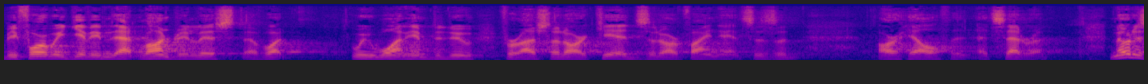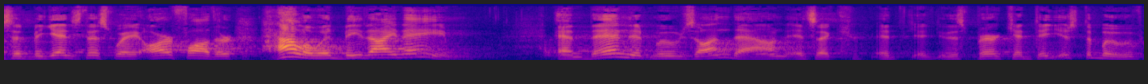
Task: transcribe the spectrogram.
before we give Him that laundry list of what we want Him to do for us and our kids and our finances and our health, etc. Notice it begins this way Our Father, hallowed be thy name. And then it moves on down. It's a, it, it, this prayer continues to move.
